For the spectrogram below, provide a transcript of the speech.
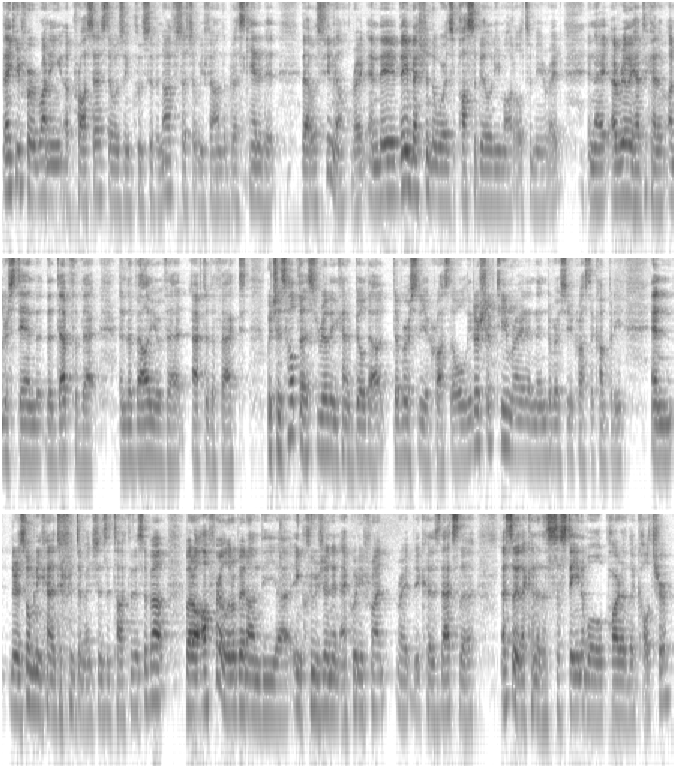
thank you for running a process that was inclusive enough such that we found the best candidate that was female, right? And they, they mentioned the words possibility model to me, right? And I, I really had to kind of understand the, the depth of that and the value of that after the fact, which has helped us really kind of build out diversity across the whole leadership team, right? And then diversity across the company. And there's so many kind of different dimensions to talk to this about, but I'll offer a little bit on the uh, inclusion and equity front, right? Because that's the, that's the, kind of the sustainable part of the culture,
